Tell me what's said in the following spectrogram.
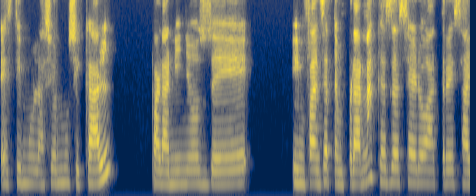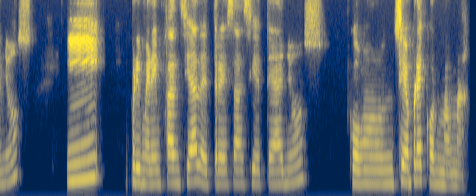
estimulación musical para niños de infancia temprana, que es de 0 a 3 años, y primera infancia de 3 a 7 años, con, siempre con mamá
